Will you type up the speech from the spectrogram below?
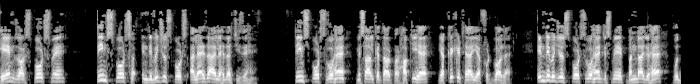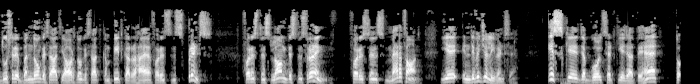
گیمز اور اسپورٹس میں ٹیم اسپورٹس انڈیویجل اسپورٹس علیحدہ علیحدہ چیزیں ہیں ٹیم اسپورٹس وہ ہیں مثال کے طور پر ہاکی ہے یا کرکٹ ہے یا فٹ بال ہے انڈیویجل اسپورٹس وہ ہیں جس میں ایک بندہ جو ہے وہ دوسرے بندوں کے ساتھ یا عورتوں کے ساتھ کمپیٹ کر رہا ہے for instance sprints for instance long distance running for instance marathon یہ انڈیویجل ایونٹس ہیں اس کے جب گول سیٹ کیے جاتے ہیں تو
